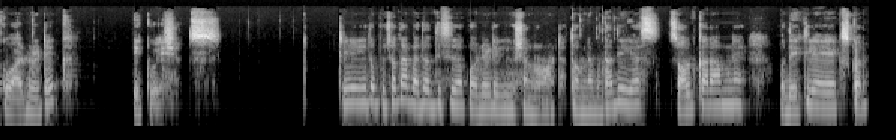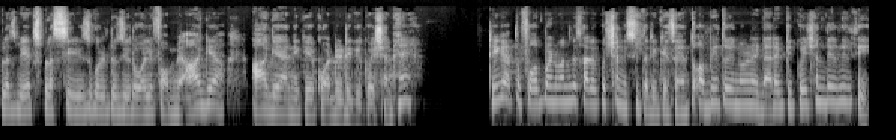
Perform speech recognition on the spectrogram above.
quadratic equations ये तो पूछा था whether this is a equation not तो हमने बता दिया यस सॉल्व करा हमने। वो देख लिया x square plus b x plus c is to zero वाली फॉर्म में आ गया। आ गया यानी कि क्वाड्रेटिक इक्वेशन है। ठीक है तो 4.1 के सारे क्वेश्चन इसी तरीके से हैं। तो अभी तो इन्होंने डायरेक्ट इक्वेशन दे दी थी।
